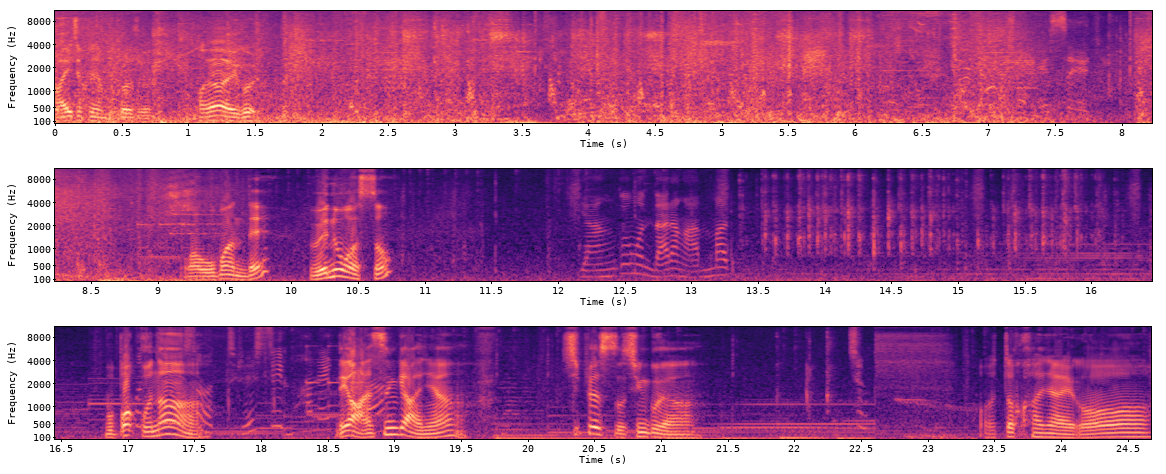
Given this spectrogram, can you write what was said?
아이작 그냥 물어줘 어야 이걸 와 오반데? 왜 녹았어? 양궁은 나랑 안 맞. 못 봤구나 드레스 화낼 내가 거야? 안쓴게 아니야 씹혔어 친구야 참. 어떡하냐 이거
